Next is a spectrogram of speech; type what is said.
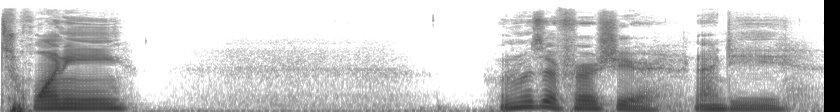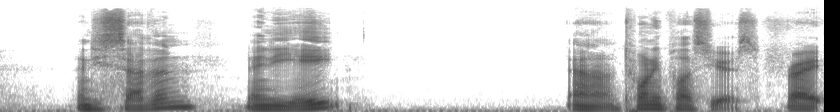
20 when was their first year 90 97 98 i don't know 20 plus years right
